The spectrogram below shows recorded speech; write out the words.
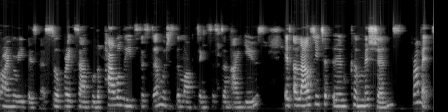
primary business. So for example, the Power Lead system, which is the marketing system I use, it allows you to earn commissions from it.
